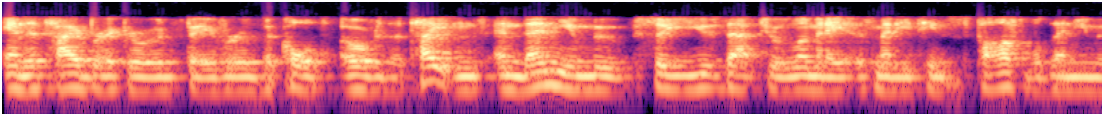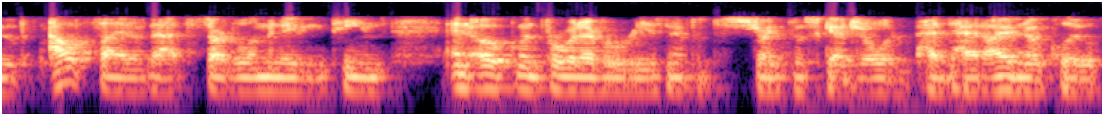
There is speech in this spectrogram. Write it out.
and the tiebreaker would favor the Colts over the Titans, and then you move. So you use that to eliminate as many teams as possible. Then you move outside of that, start eliminating teams. And Oakland, for whatever reason, if it's strength of schedule or head to head, I have no clue,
